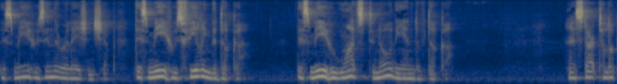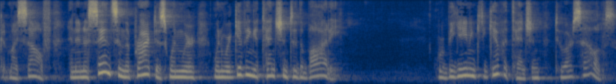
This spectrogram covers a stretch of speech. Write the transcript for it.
this me who's in the relationship, this me who's feeling the dukkha, this me who wants to know the end of dukkha. And I start to look at myself. And in a sense, in the practice, when we're, when we're giving attention to the body, we're beginning to give attention to ourselves.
